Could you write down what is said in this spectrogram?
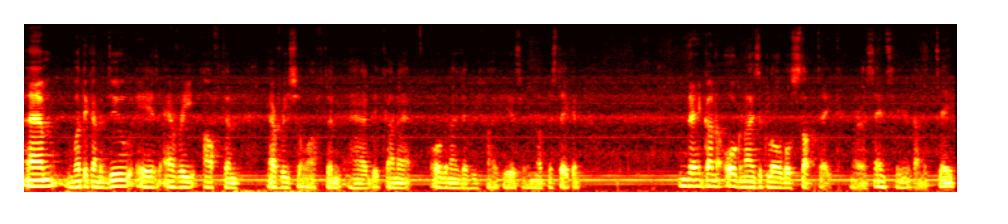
Um, what they're going to do is every often, every so often, uh, they're going to organize every five years, if I'm not mistaken. They're going to organize a global stock take, where essentially they're going to take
